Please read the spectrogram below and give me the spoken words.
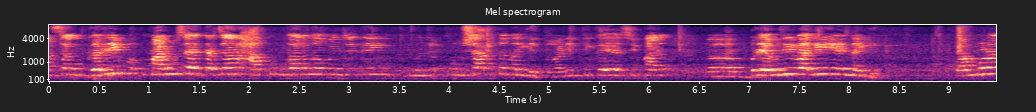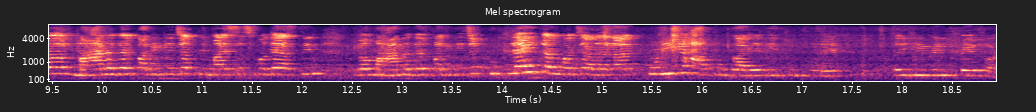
असा गरीब माणूस आहे त्याच्यावर हात उगारणं म्हणजे ते म्हणजे पुरुषार्थ नाही येतो आणि ती काही अशी फार ब्रेवरीवाली हे नाहीये. त्यामुळं महानगरपालिकेच्या प्रिमायसेस मध्ये असतील किंवा महानगरपालिकेच्या कुठल्याही कर्मचाऱ्याला कुणीही हात उगारेल इथून पुढे तर ही विल पे फॉर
